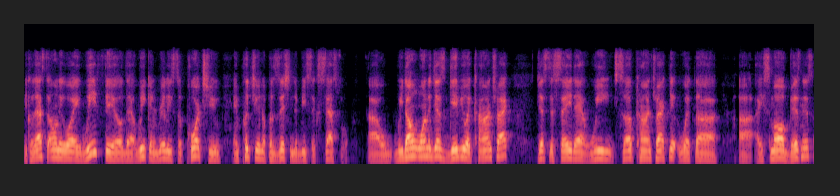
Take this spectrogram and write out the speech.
because that's the only way we feel that we can really support you and put you in a position to be successful. Uh, we don't want to just give you a contract just to say that we subcontracted with uh, uh, a small business.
